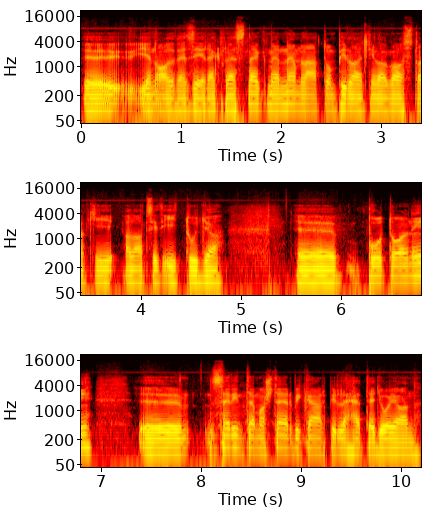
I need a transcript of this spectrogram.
ö, ilyen alvezérek lesznek, mert nem látom pillanatnyilag azt, aki a Lacit így tudja ö, pótolni. Ö, szerintem a Sterbi Kárpi lehet egy olyan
